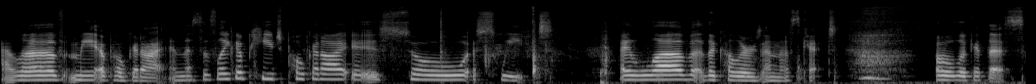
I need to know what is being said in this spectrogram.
I love me a polka dot. And this is like a peach polka dot. It is so sweet. I love the colors in this kit. Oh, look at this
